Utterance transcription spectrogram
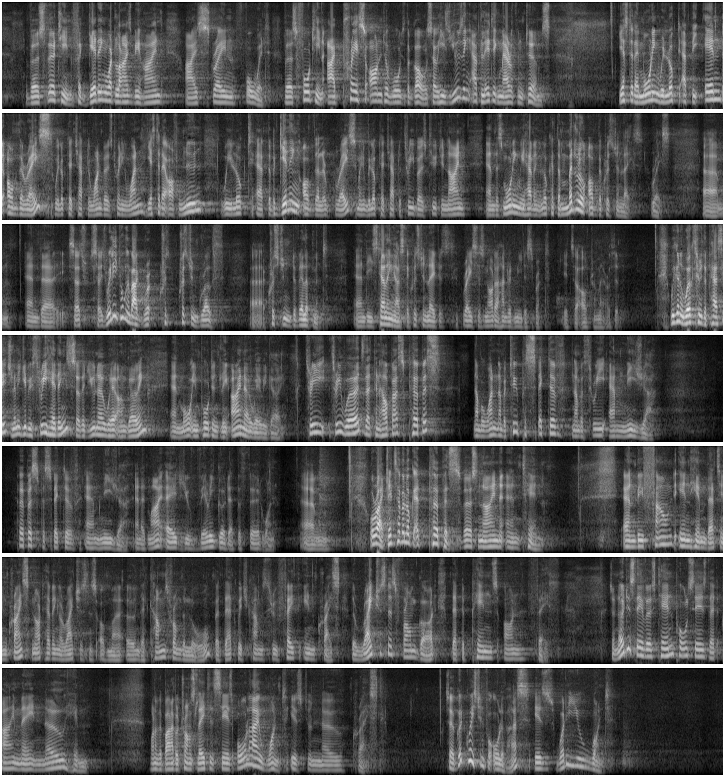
Verse 13, forgetting what lies behind, I strain forward. Verse 14, I press on towards the goal. So he's using athletic marathon terms. Yesterday morning, we looked at the end of the race. We looked at chapter 1, verse 21. Yesterday afternoon, we looked at the beginning of the race when we looked at chapter 3, verse 2 to 9. And this morning, we're having a look at the middle of the Christian race. Um, and uh, so, it's, so it's really talking about Christian growth, uh, Christian development. And he's telling us the Christian race is not a 100 meter sprint, it's an ultra marathon. We're going to work through the passage. Let me give you three headings so that you know where I'm going, and more importantly, I know where we're going. Three, three words that can help us purpose, number one. Number two, perspective. Number three, amnesia. Purpose, perspective, amnesia. And at my age, you're very good at the third one. Um, all right, let's have a look at purpose, verse 9 and 10 and be found in him that's in Christ, not having a righteousness of my own that comes from the law, but that which comes through faith in Christ, the righteousness from God that depends on faith. So notice there, verse 10, Paul says that I may know him. One of the Bible translators says, All I want is to know Christ. So, a good question for all of us is what do you want?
